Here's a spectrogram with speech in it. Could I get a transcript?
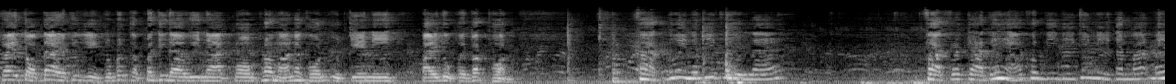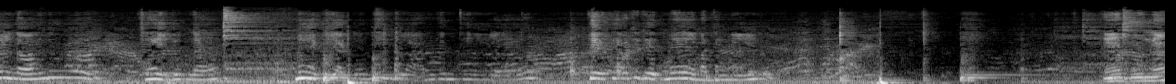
ใครตอบได้พิจิตรสมรสกับปฏิดาวีนากรองพระมหานครอุจเจนีไปลูกไปพักผ่อนฝากด้วยนะพี่พูนนะ ฝากประกาศให้หาคนดีๆ ที่มีธรรมะมาให้น้องด้วย ใช่ลูกนะ แม่ก็อยากจะวิ่งหลานเต็มทีแล้วเพคาที่เด็ดแม่มาทางนี้ลูกนะคุณนะ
